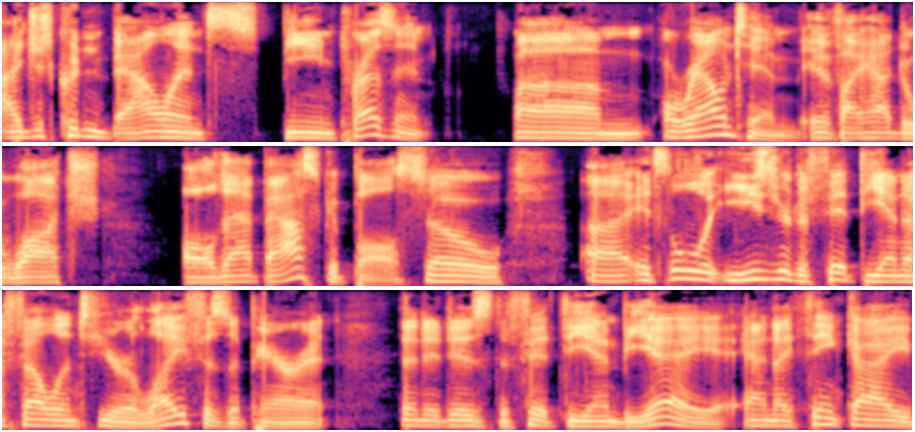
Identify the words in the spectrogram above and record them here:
I just couldn't balance being present um, around him if I had to watch all that basketball. So uh, it's a little easier to fit the NFL into your life as a parent than it is to fit the NBA. And I think I,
